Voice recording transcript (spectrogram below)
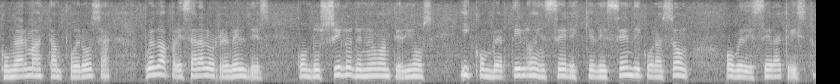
Con armas tan poderosas puedo apresar a los rebeldes, conducirlos de nuevo ante Dios y convertirlos en seres que deseen de corazón obedecer a Cristo.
